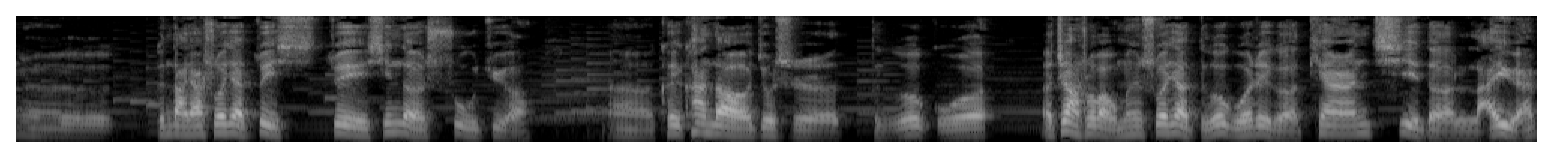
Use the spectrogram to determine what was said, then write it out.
呃，跟大家说一下最最新的数据啊。呃，可以看到，就是德国，呃，这样说吧，我们说一下德国这个天然气的来源。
